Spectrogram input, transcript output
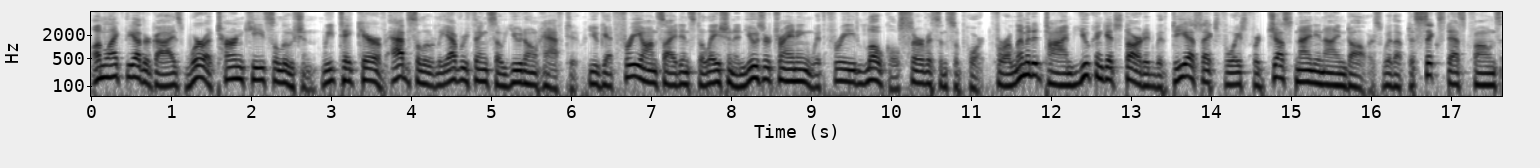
Unlike the other guys, we're a turnkey solution. We take care of absolutely everything so you don't have to. You get free on site installation and user training with free local service and support. For a limited time, you can get started with DSX Voice for just $99 with up to six desk phones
